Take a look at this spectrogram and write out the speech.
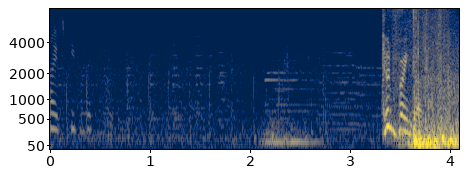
Like it. Confringo.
